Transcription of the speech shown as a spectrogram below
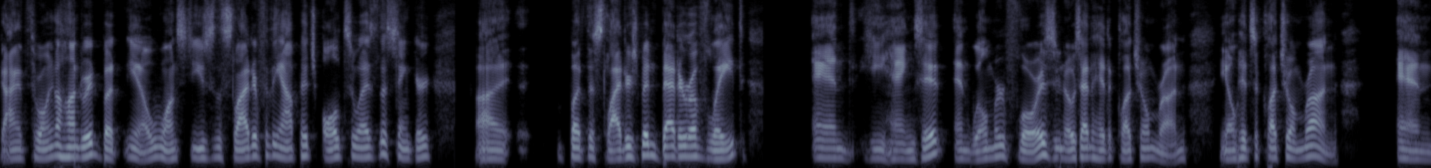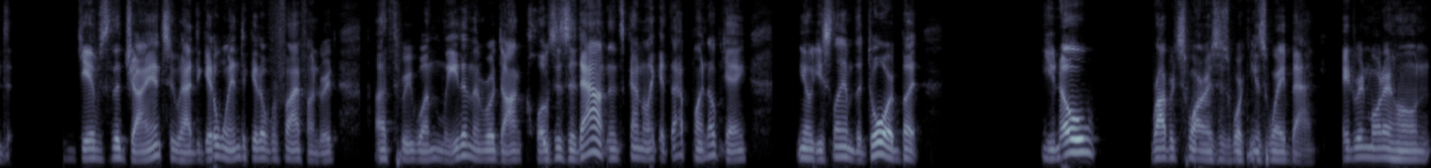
guy throwing 100, but, you know, wants to use the slider for the out pitch, also has the sinker. Uh, but the slider's been better of late and he hangs it. And Wilmer Flores, who mm-hmm. knows how to hit a clutch home run, you know, hits a clutch home run and gives the Giants, who had to get a win to get over 500, a 3 1 lead. And then Rodon closes it out. And it's kind of like at that point, okay, you know, you slam the door, but you know Robert Suarez is working his way back. Adrian Morejon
